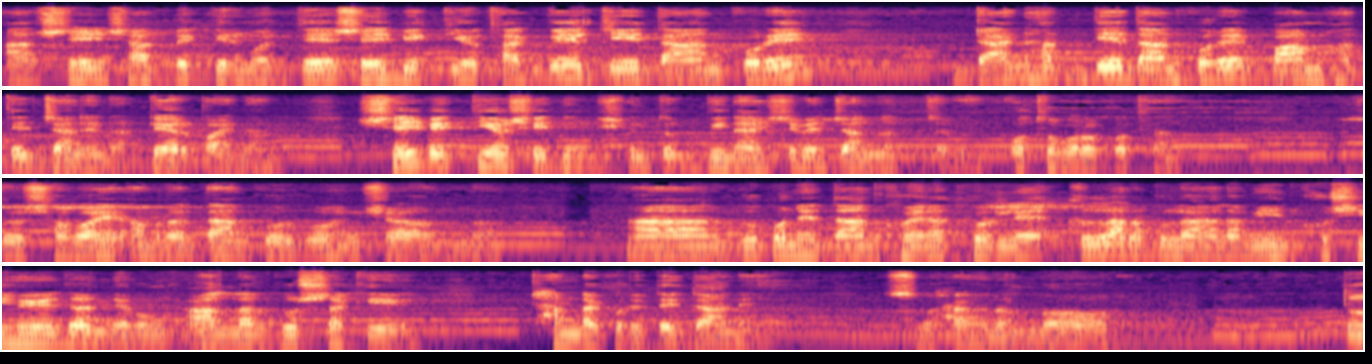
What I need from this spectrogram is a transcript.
আর সেই সাত ব্যক্তির মধ্যে সেই ব্যক্তিও থাকবে যে দান করে, ডান হাত দিয়ে দান করে, বাম হাতে জানে না, টের পায় না। সেই ব্যক্তিও সেই দিন কিন্তু বিনা হিসেবে জান্নাত যাবে। কত বড় কথা। তো সবাই আমরা দান করব ইনশাআল্লাহ। আর গোপনে দান খয়রাত করলে আল্লাহ রাবুল্লাহ আলমিন খুশি হয়ে যান এবং আল্লাহর গুসাকে ঠান্ডা করে দেয় দানে। সুহান তো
